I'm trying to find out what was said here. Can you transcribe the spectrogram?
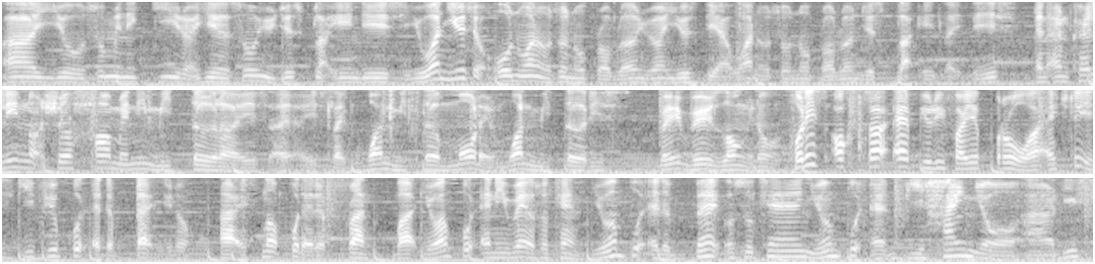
Uh, yo, so many key right here. So you just plug in this. You want to use your own one also no problem. You want to use their one also no problem. Just plug it like this. And I'm currently not sure how many meter lah. It's, uh, it's like one meter, more than one meter. This very very long, you know. For this Oxtra Air Purifier Pro, uh, actually it's give you put at the back, you know. Uh, it's not put at the front, but you want put anywhere also can. You want put at the back also can. You want put at behind your uh, this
